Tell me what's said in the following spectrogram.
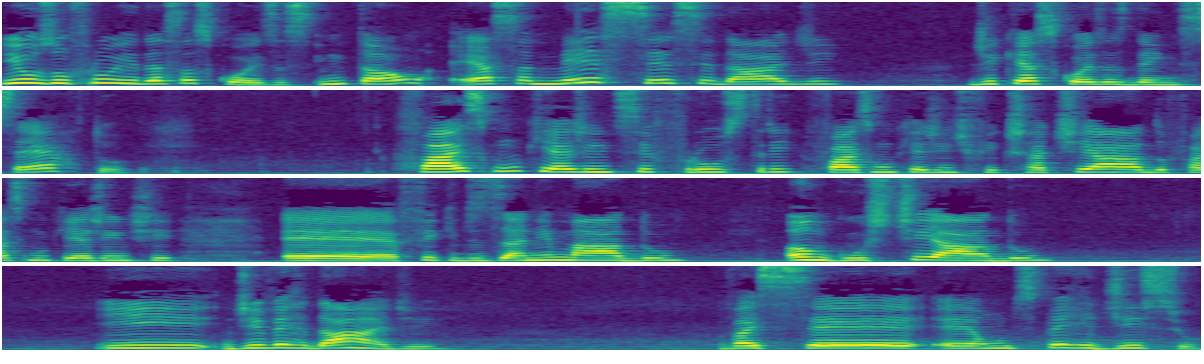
e usufruir dessas coisas. Então, essa necessidade de que as coisas deem certo faz com que a gente se frustre, faz com que a gente fique chateado, faz com que a gente é, fique desanimado, angustiado. E de verdade vai ser é, um desperdício,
